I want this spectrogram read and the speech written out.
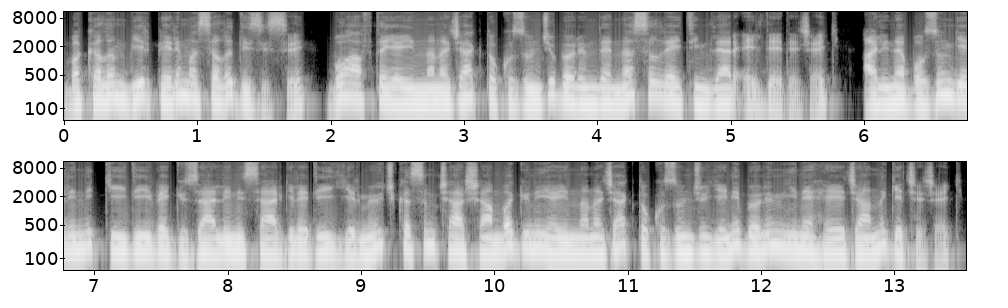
Bakalım Bir Peri Masalı dizisi, bu hafta yayınlanacak 9. bölümde nasıl reytingler elde edecek? Alina Boz'un gelinlik giydiği ve güzelliğini sergilediği 23 Kasım Çarşamba günü yayınlanacak 9. yeni bölüm yine heyecanlı geçecek.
